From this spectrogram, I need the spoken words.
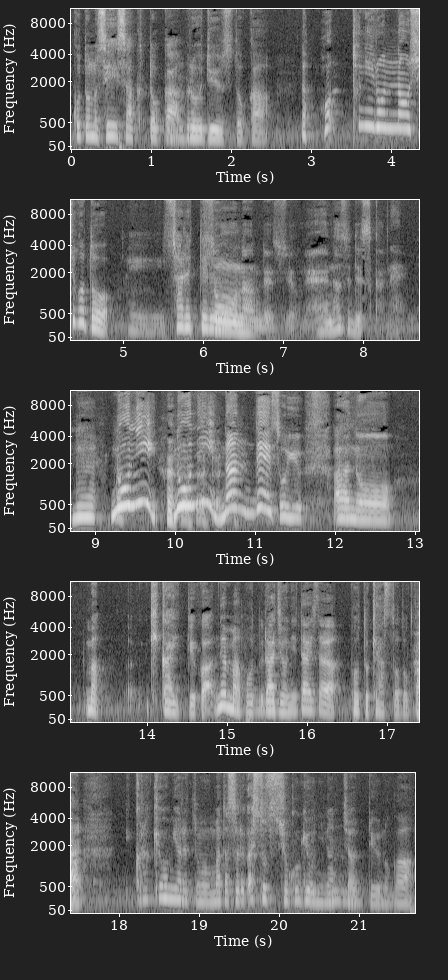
ことの制作とか、うん。プロデュースとかだ本当にいろんなお仕事されてる。そうなんですよね。なぜですかね？ね、のに、のに、なんでそういう、あの、まあ、機械っていうか、ね、まあ、ポッドラジオに対しては、ポッドキャストとか、はい。い、くら興味あるっても、またそれが一つ職業になっちゃうっていうのが、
